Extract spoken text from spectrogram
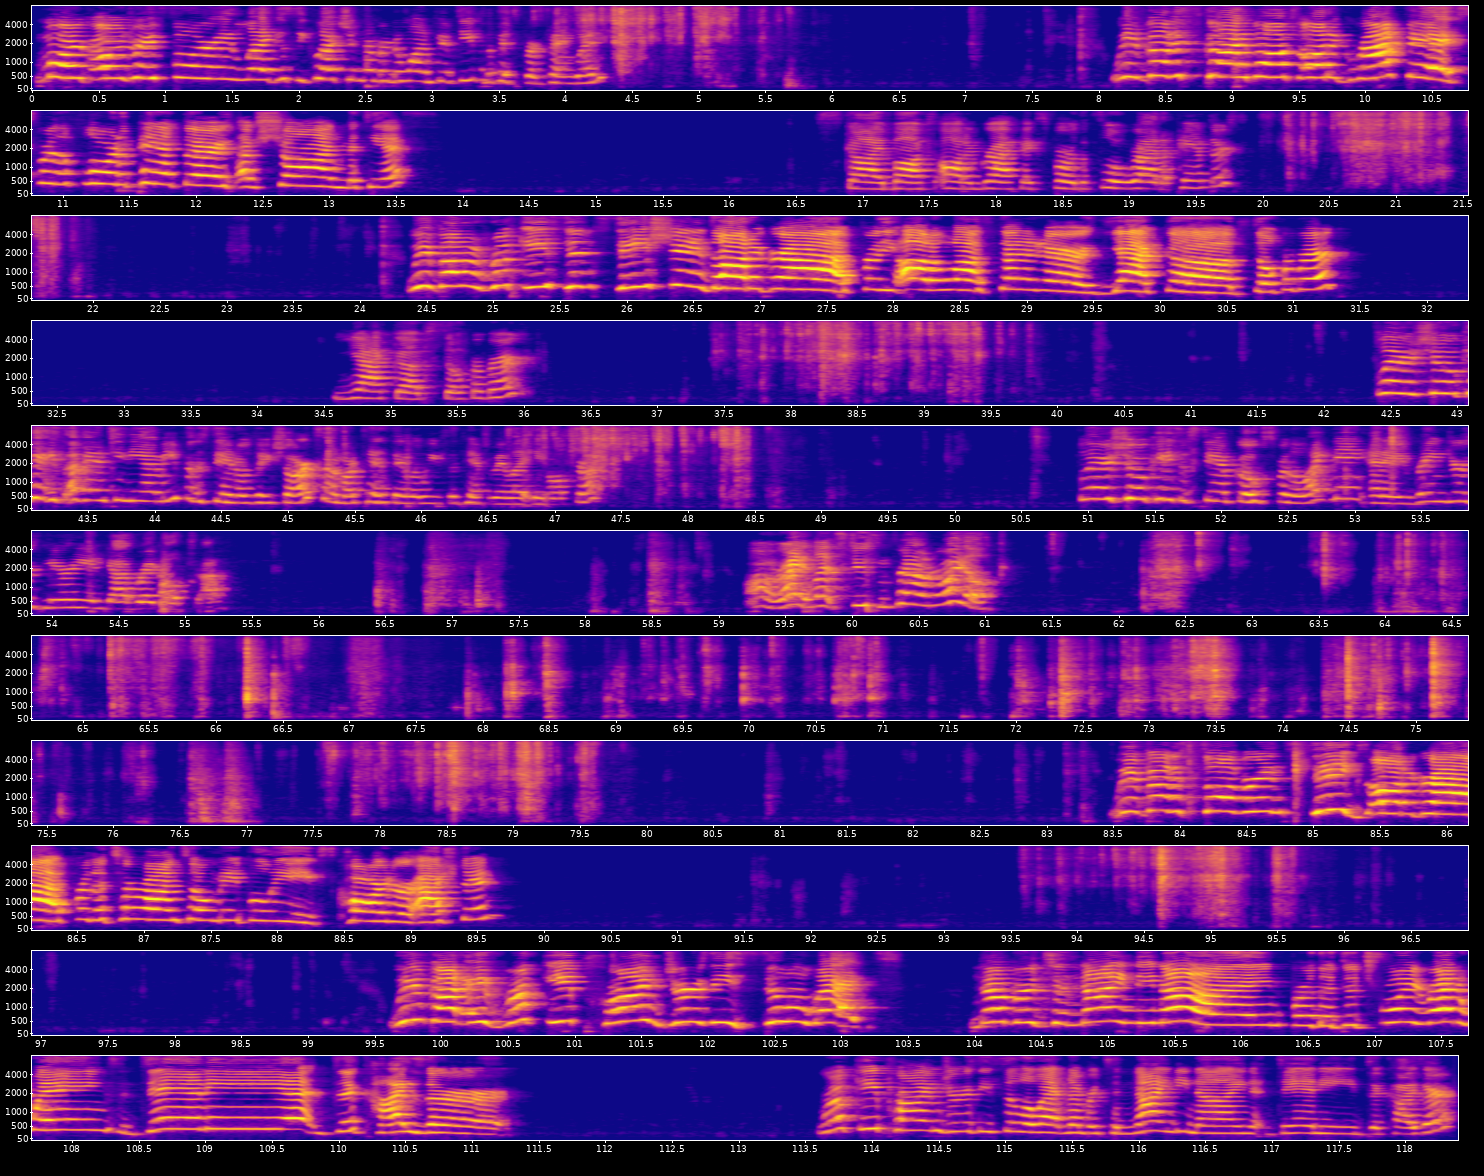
Marc-Andre Fleury Legacy Collection number to 150 for the Pittsburgh Penguins. We've got a Skybox Autographics for the Florida Panthers of Shawn Matthias. Skybox Autographics for the Florida Panthers. We've got a Rookie Sensations autograph for the Ottawa Jakob Silfverberg. Jakob Silfverberg. Flair Showcase of Antti Niemi for the San Jose Sharks and Martin. Louis for the Tampa Bay Lightning Ultra. Flair Showcase of Stamp Stamkos for the Lightning and a Rangers Marian Gaborik Ultra. All right, let's do some Crown Royale. We've got a Sovereign Sigs autograph for the Toronto Maple Leafs, Carter Ashton. We've got a rookie prime jersey silhouette, number to 99 for the Detroit Red Wings, Danny DeKeyser. Rookie Prime Jersey Silhouette number to 99, Danny DeKeyser.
